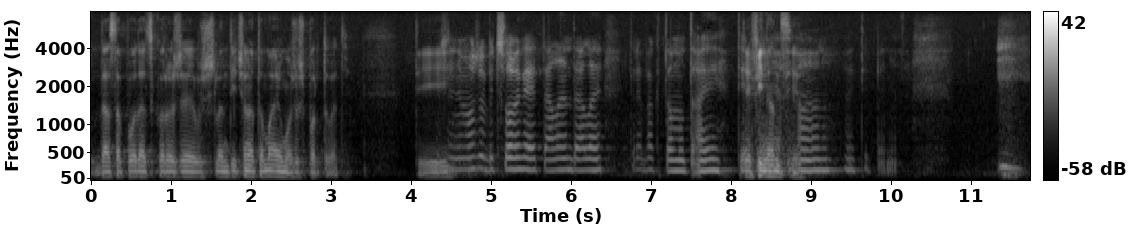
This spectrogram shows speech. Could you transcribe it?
dá sa povedať skoro, že už len tí, čo na to majú, môžu športovať. Tí... Že nemôže byť človek aj talent, ale treba k tomu aj tie, tie financie. Áno, aj tie peniaze.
